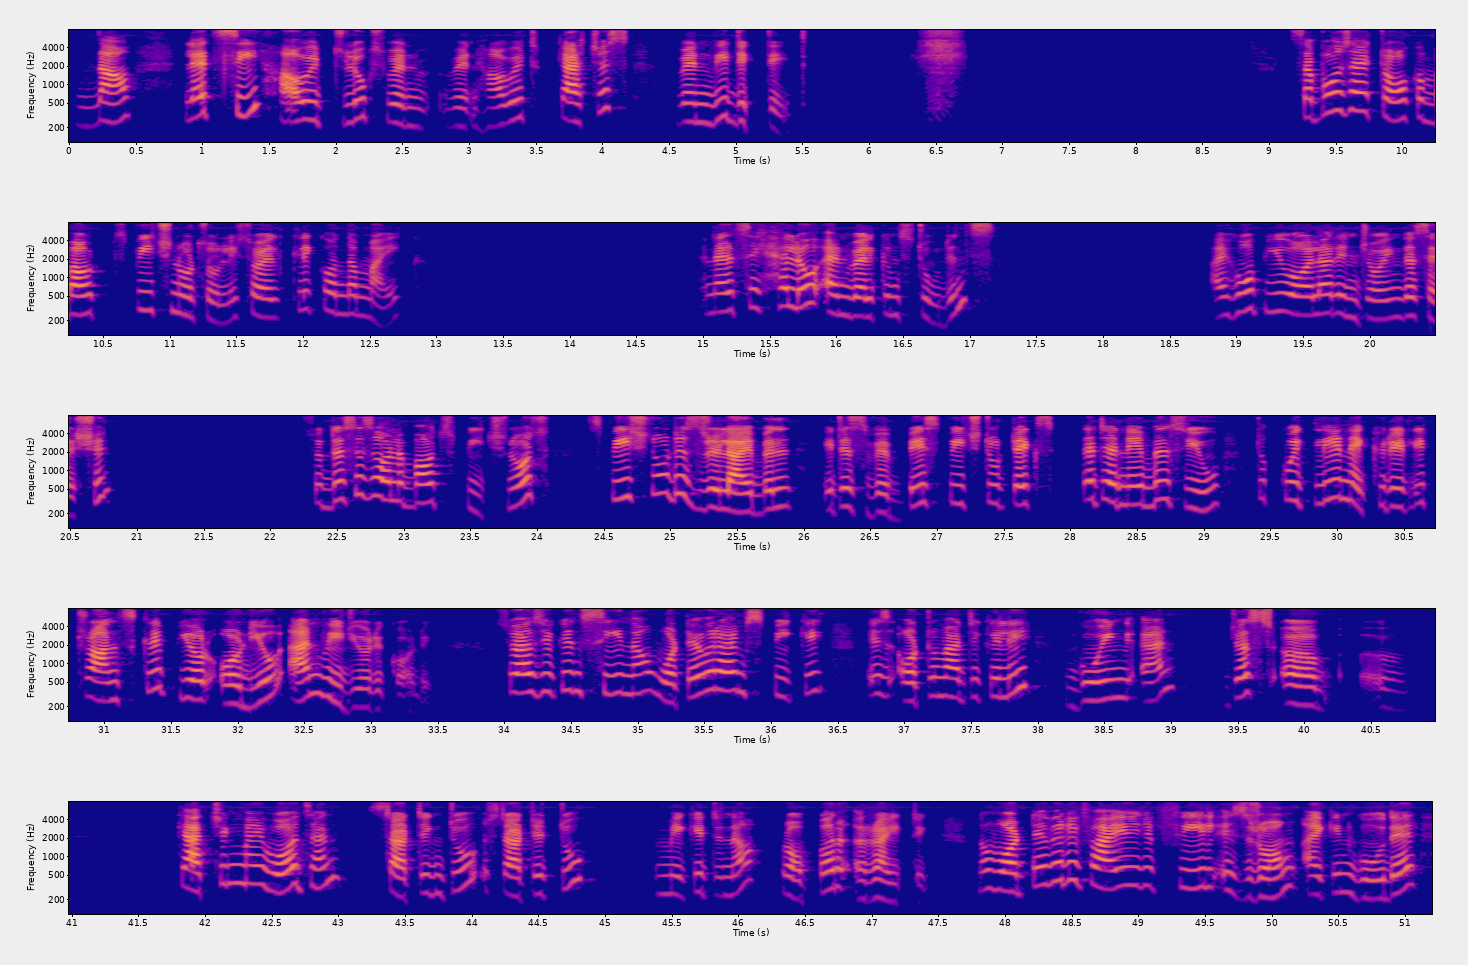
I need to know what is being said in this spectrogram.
Now, let us see how it looks when, when how it catches when we dictate. Suppose I talk about speech notes only. So, I will click on the mic and I will say hello and welcome students. I hope you all are enjoying the session. So, this is all about speech notes. Speech note is reliable, it is web based speech to text that enables you to quickly and accurately transcribe your audio and video recording. So, as you can see now whatever I am speaking is automatically going and just uh, uh, catching my words and starting to started to make it in a proper writing. Now, whatever if I feel is wrong, I can go there,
